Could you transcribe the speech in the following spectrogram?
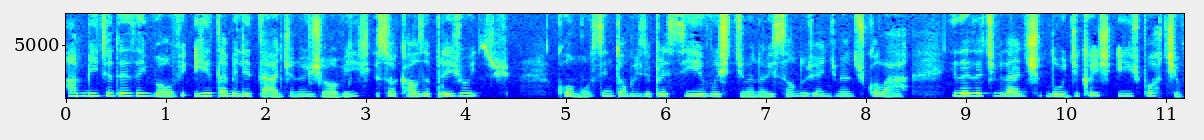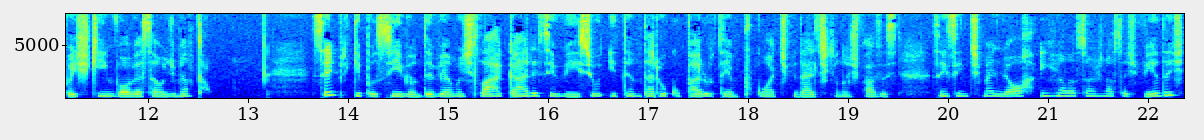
A mídia desenvolve irritabilidade nos jovens e só causa prejuízos, como sintomas depressivos, diminuição do rendimento escolar e das atividades lúdicas e esportivas que envolvem a saúde mental. Sempre que possível, devemos largar esse vício e tentar ocupar o tempo com atividades que nos façam se sentir melhor em relação às nossas vidas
